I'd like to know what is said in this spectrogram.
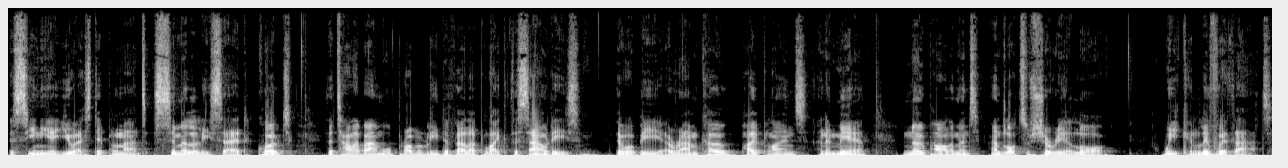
A senior US diplomat similarly said, quote, the Taliban will probably develop like the Saudis. There will be Aramco, pipelines, an emir, no parliament, and lots of Sharia law. We can live with that.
